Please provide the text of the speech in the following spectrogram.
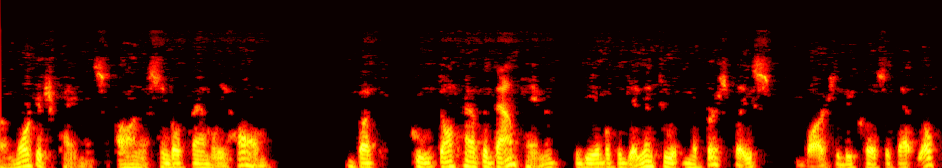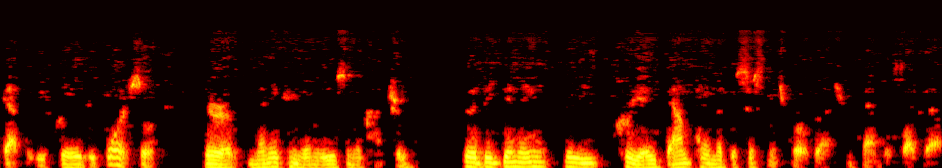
uh, mortgage payments on a single family home, but who don't have the down payment to be able to get into it in the first place, largely because of that wealth gap that we've created before. So there are many communities in the country that are beginning to create down payment assistance programs for families like that.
